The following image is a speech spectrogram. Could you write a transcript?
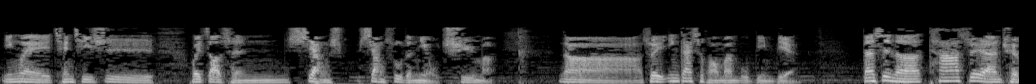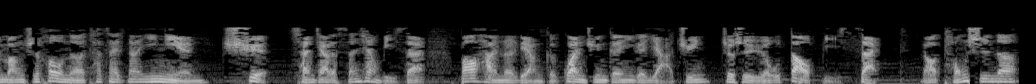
因为前期是会造成像像素的扭曲嘛，那所以应该是黄斑部病变。但是呢，他虽然全盲之后呢，他在那一年却参加了三项比赛，包含了两个冠军跟一个亚军，就是柔道比赛。然后同时呢，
